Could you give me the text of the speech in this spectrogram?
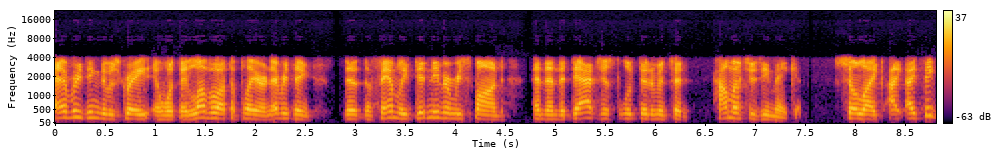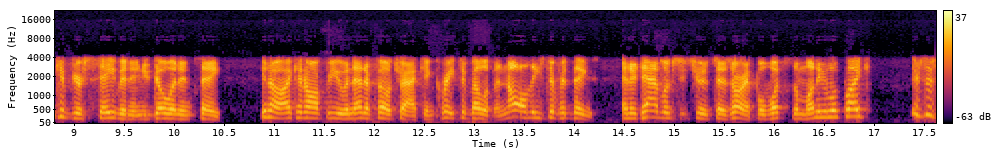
everything that was great and what they love about the player and everything. The the family didn't even respond, and then the dad just looked at him and said, "How much is he making?" So like I, I think if you're Saban and you go in and say, you know, I can offer you an NFL track and great development and all these different things, and a dad looks at you and says, "All right, but what's the money look like?" there's this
